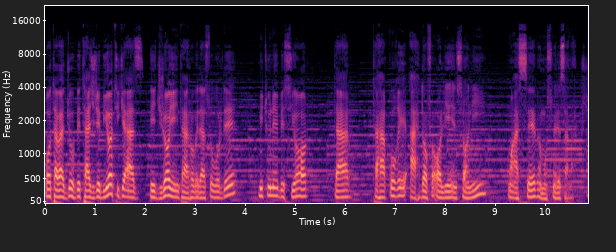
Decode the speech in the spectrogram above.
با توجه به تجربیاتی که از اجرای این طرحها به دست آورده می‌تونه بسیار در تحقق اهداف عالی انسانی مؤثر و مثمر ثمر باشه.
